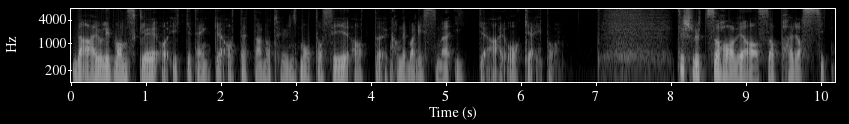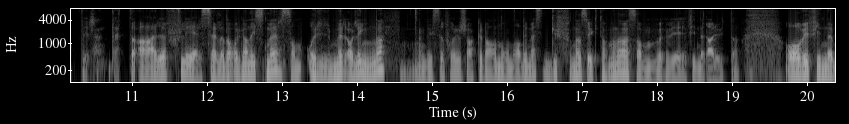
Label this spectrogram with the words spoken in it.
Det er jo litt vanskelig å ikke tenke at dette er naturens måte å si at kannibalisme ikke er ok på. Til slutt så har vi altså parasitter. Dette er flercellede organismer som ormer og lignende. Disse forårsaker da noen av de mest guffende sykdommene som vi finner der ute. Og vi finner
